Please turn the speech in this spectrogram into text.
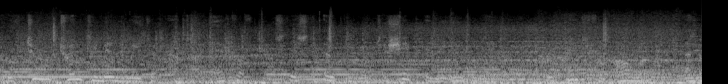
With two 20mm anti-aircraft clusters to open water ship in the Eagle Lake, with plentiful armor and a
